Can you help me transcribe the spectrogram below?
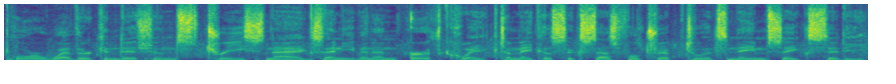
poor weather conditions, tree snags, and even an earthquake to make a successful trip to its namesake city.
